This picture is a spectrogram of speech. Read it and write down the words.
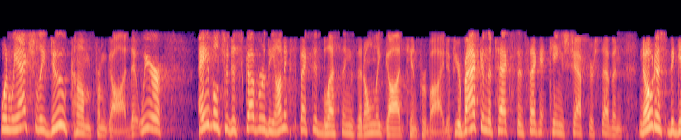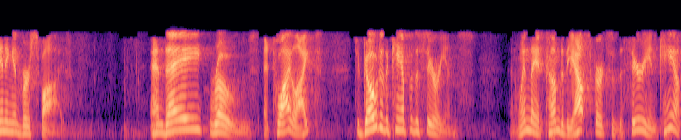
When we actually do come from God, that we're able to discover the unexpected blessings that only God can provide. If you're back in the text in 2 Kings chapter 7, notice beginning in verse 5. And they rose at twilight to go to the camp of the Syrians. And when they had come to the outskirts of the Syrian camp,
